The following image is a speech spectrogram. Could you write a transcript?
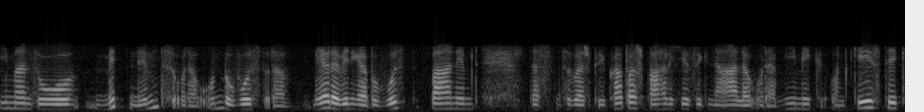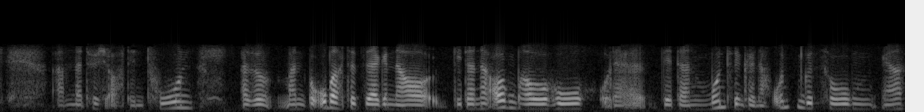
die man so mitnimmt oder unbewusst oder mehr oder weniger bewusst wahrnimmt. Das sind zum Beispiel körpersprachliche Signale oder Mimik und Gestik, ähm, natürlich auch den Ton. Also man beobachtet sehr genau, geht da eine Augenbraue hoch oder wird dann Mundwinkel nach unten gezogen, ja,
